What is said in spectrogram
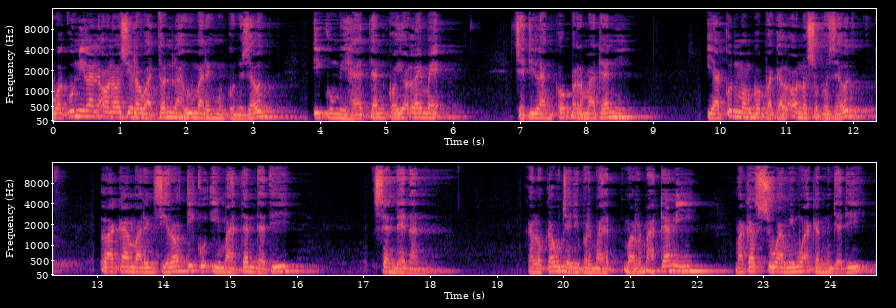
Wa kunilan ono sira wadon lahu maring mengkono zaud iku mihadan koyok lemek. Jadi langko permadani. Yakun mongko bakal ono sopo zaud laka maring siro iku imadan dadi sendenan. Kalau kau jadi permadani maka suamimu akan menjadi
